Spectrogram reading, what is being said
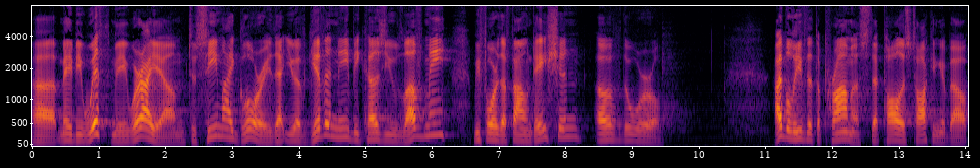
uh, may be with me where I am to see my glory that you have given me because you love me before the foundation of the world. I believe that the promise that Paul is talking about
